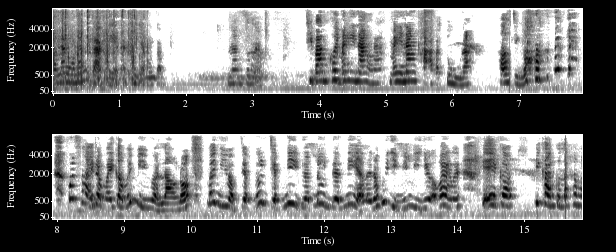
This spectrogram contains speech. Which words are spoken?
มานั่งนั่งตากแดดอะขยำกับ นั่งตรงไหนที่บ้านค่อยไม่ให้นั่งนะ ไม่ให้นั่งขาประตูนะเขาจริงก็ นาะผู้ชายทำไมเขาไม่มีเหมือนเราเนาะไม่มีแบบเจ็บนู่นเจ็บนี่เดือนนู่นเดือนนี่อะไรนะผู้หญิงนี่มีเยอะมากเลยพี่เอก็พี่คันคุณรักธรรม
